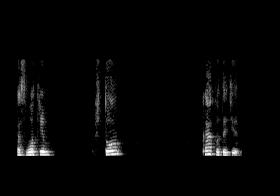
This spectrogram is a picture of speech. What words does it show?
посмотрим, что, как вот эти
